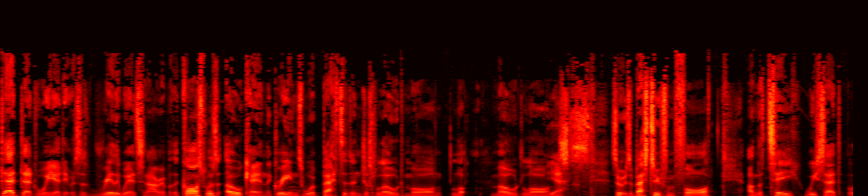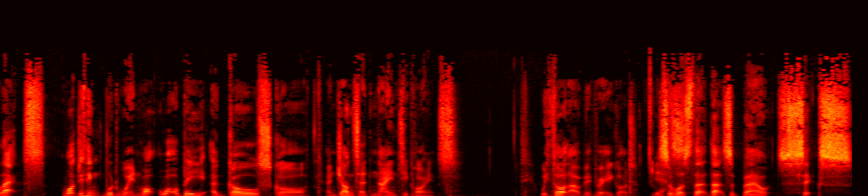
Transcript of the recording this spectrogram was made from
dead, dead weird. It was a really weird scenario, but the course was okay, and the greens were better than just load more mowed lawns. Yes. So it was a best two from four. On the tee, we said, let's. What do you think would win? What what would be a goal score? And John said ninety points. We thought that would be pretty good. Yes. So what's that? That's about six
